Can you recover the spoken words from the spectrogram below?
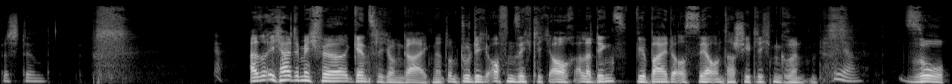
Bestimmt. Also ich halte mich für gänzlich ungeeignet und du dich offensichtlich auch. Allerdings wir beide aus sehr unterschiedlichen Gründen. Ja. So.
